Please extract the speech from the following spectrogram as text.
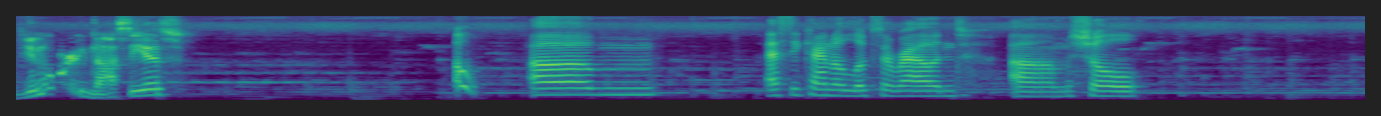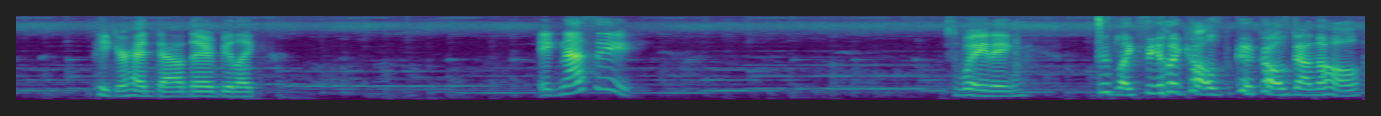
do you know where Ignacy is? Oh, um, Essie kind of looks around. Um, she'll peek her head down there and be like, Ignacy! Just waiting. Just like see like calls calls down the hall.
